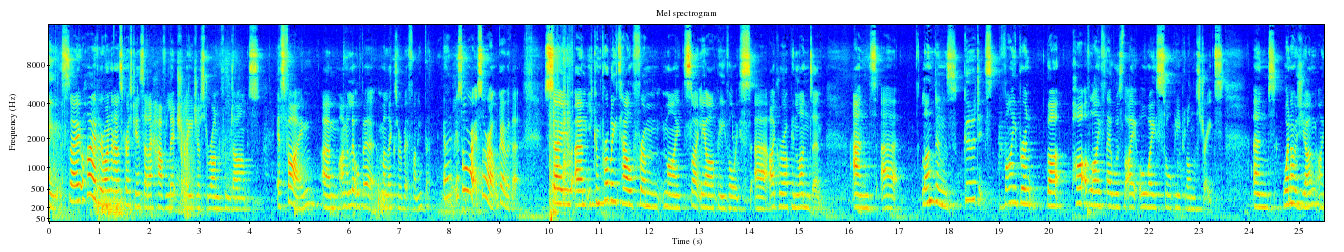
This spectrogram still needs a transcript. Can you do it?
Okay, so hi everyone. As Christian said, I have literally just run from dance. It's fine. Um, I'm a little bit, my legs are a bit funny, but uh, it's all right. It's all right. We'll go with it. So um, you can probably tell from my slightly RP voice. Uh, I grew up in London, and uh, London's good. It's vibrant, but part of life there was that I always saw people on the streets. And when I was young, I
